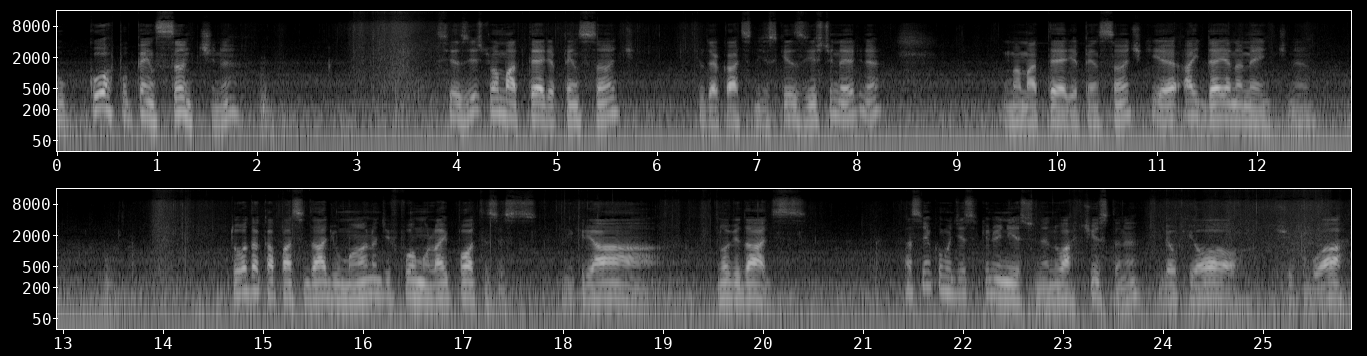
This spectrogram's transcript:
o corpo pensante, né? Se existe uma matéria pensante, que o Descartes diz que existe nele, né? Uma matéria pensante que é a ideia na mente, né? Toda a capacidade humana de formular hipóteses, de criar novidades. Assim como disse aqui no início, né? No artista, né? Belchior, Chico Buarque,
